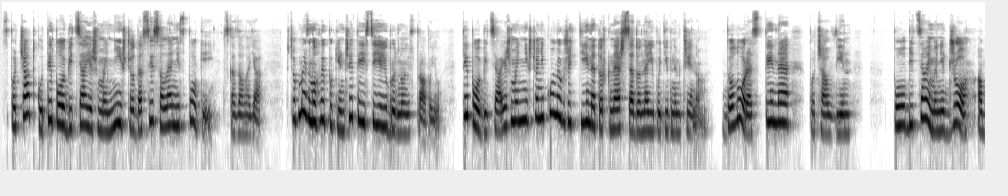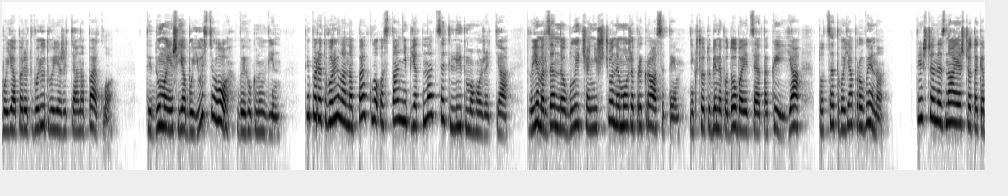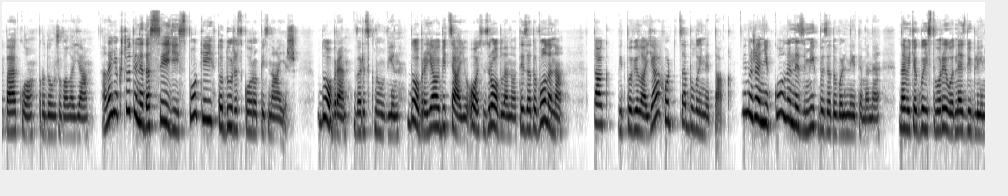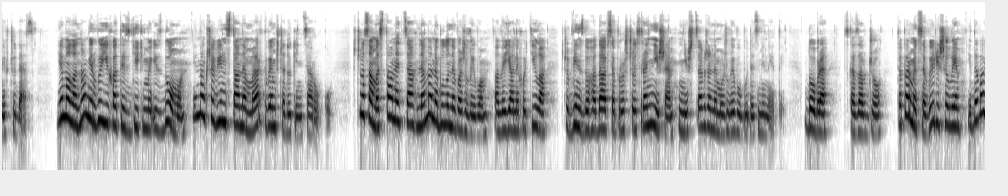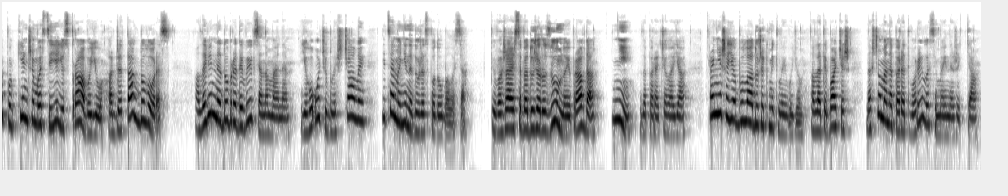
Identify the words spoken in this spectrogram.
Спочатку ти пообіцяєш мені, що даси селені спокій, сказала я, щоб ми змогли покінчити із цією брудною справою. Ти пообіцяєш мені, що ніколи в житті не торкнешся до неї подібним чином. Долорес, ти не, почав він. Пообіцяй мені, Джо, або я перетворю твоє життя на пекло. Ти думаєш, я боюсь цього? вигукнув він. Ти перетворила на пекло останні 15 літ мого життя. Твоє мерзенне обличчя ніщо не може прикрасити. Якщо тобі не подобається такий я, то це твоя провина. Ти ще не знаєш, що таке пекло, продовжувала я. Але якщо ти не даси їй спокій, то дуже скоро пізнаєш. Добре, вирискнув він. Добре, я обіцяю. Ось зроблено. Ти задоволена? Так, відповіла я, хоч це було й не так. Він уже ніколи не зміг би задовольнити мене, навіть якби й створив одне з біблійних чудес. Я мала намір виїхати з дітьми із дому, інакше він стане мертвим ще до кінця року. Що саме станеться, для мене було неважливо, але я не хотіла, щоб він здогадався про щось раніше, ніж це вже неможливо буде змінити. Добре, сказав Джо, тепер ми все вирішили, і давай покінчимо з цією справою, адже так, Долорес. Але він недобре дивився на мене, його очі блищали, і це мені не дуже сподобалося. Ти вважаєш себе дуже розумною, правда? Ні, заперечила я. Раніше я була дуже кмітливою, але ти бачиш, на що мене перетворило сімейне життя.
